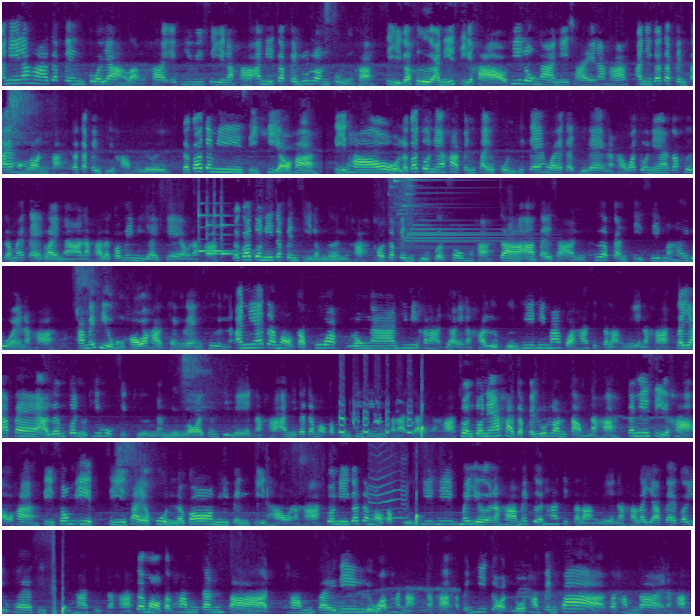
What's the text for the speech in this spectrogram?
อันนี้นะคะจะเป็นตัวอย่างหลังคา APVC นะคะ อันนี้จะเป็นรุ่นรอนสูงค่ะ สีก็คืออันนี้สีขาวที่โรงงานนี้ใช้นะคะ อันนี้ก็จะเป็นใต้ของรอนค่ะ ก็จะเป็นสีขาวหมดเลย แล้วก็จะมีสีเขียวค่ะ สีเทา แล้วก็ตัวนี้ค่ะ เป็นใส่ฝุ่นที่แจ้งไว้แต่ทีแรกนะคะ ว่าตัวนี้ก็คือจะไม่แตกรายงานนะคะ แล้วก็ไม่มีใยแก้วนะคะ แล้วก็ตัวนี้จะเป็นสีน้ำเงินค่ะ เขาจะเป็นผิวเปลือกส้มค่ะ จะอาศัยสารเคลือบกันสีซีดมาให้ด้วยนะคะ ทำให้ผิวของเขาอะค่ะแข็งแรงขึ้น อันนี้จะเหมาะกับพวกโรงงานที่มีขนาดใหญ่นะคะ หรือพื้นที่ที่มากกว่า 50 ตารางเมตรนะคะ ระยะแปรอะเริ่มต้นอยู่ที่ 60 ถึง 100เซนติเมตรนะคะ อันนี้ก็จะเหมาะกับพื้นที่ที่มีขนาดใหญ่นะคะ ส่วนตัวนี้ค่ะจะเป็นรุ่นรอนต่ำนะคะ จะมีสีขาวค่ะ สีส้มอิฐสีใสขุ่นแล้วก็มีเป็นสีเทานะคะ ตัวนี้ก็จะเหมาะกับพื้นที่ที่ไม่เยอะนะคะ ไม่เกิน 50 ตารางเมตรนะคะ ระยะแปรก็อยู่แค่ 40-50 นะคะ จะเหมาะกับทำกันศาสตร์ ทำไซดิ้งหรือว่าผนังนะคะ เป็นที่จอดรถทำเป็นฝ้าก็ทำได้นะคะ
